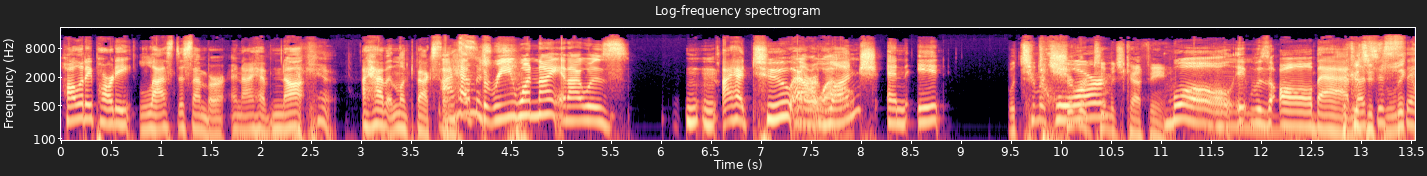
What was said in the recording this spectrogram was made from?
holiday party last December, and I have not. I not, can't. I haven't looked back since. I had three one night and I was Mm-mm. I had two at Oh, our wow. lunch, and it, With too much Tore- sugar, too much caffeine. whoa, it was all bad. because Let's it's just say.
